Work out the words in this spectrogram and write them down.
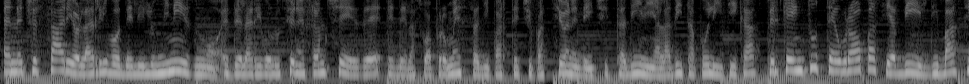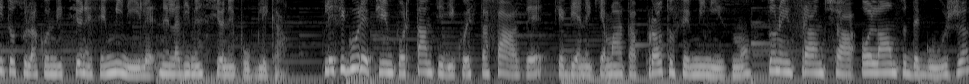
È necessario l'arrivo dell'illuminismo e della rivoluzione francese e della sua promessa di partecipazione dei cittadini alla vita politica perché in tutta Europa si avvii il dibattito sulla condizione femminile nella dimensione pubblica. Le figure più importanti di questa fase, che viene chiamata protofemminismo, sono in Francia Olympe de Gouges,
